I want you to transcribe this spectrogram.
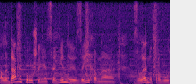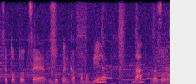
Але дане порушення це він е, заїхав на зелену траву. Це тобто це зупинка автомобіля на газоні.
